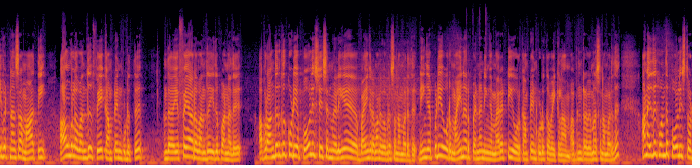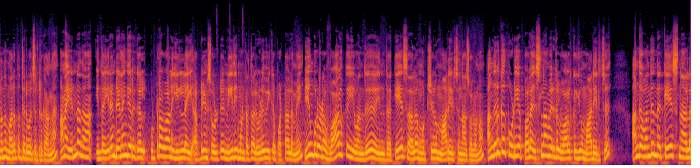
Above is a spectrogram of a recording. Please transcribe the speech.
ஐ விட்னஸாக மாற்றி அவங்கள வந்து ஃபேக் கம்ப்ளைண்ட் கொடுத்து அந்த எஃப்ஐஆரை வந்து இது பண்ணது. அப்புறம் அங்கே இருக்கக்கூடிய போலீஸ் ஸ்டேஷன் மேலேயே பயங்கரமான விமர்சனம் வருது. நீங்கள் எப்படி ஒரு மைனர் பெண்ணை நீங்கள் மிரட்டி ஒரு கம்ப்ளைண்ட் கொடுக்க வைக்கலாம் அப்படின்ற விமர்சனம் வருது. ஆனால் இதுக்கு வந்து போலீஸ் தொடர்ந்து மறுப்பு தெரிவிச்சிட்டு இருக்காங்க. ஆனால் என்னதான் இந்த இரண்டு இளைஞர்கள் குற்றவாளி இல்லை அப்படின்னு சொல்லிட்டு நீதிமன்றத்தால் விடுவிக்கப்பட்டாலுமே இவங்களோட வாழ்க்கை வந்து இந்த கேஸால முற்றிலும் மாறிடுச்சுன்னு நான் சொல்லணும். அங்க இருக்கக்கூடிய பல இஸ்லாமியர்கள் வாழ்க்கையும் மாறிடுச்சு. அங்க வந்து இந்த கேஸ்னால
